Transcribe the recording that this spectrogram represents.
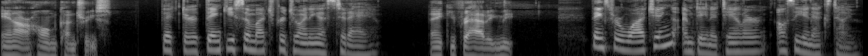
in our home countries. Victor, thank you so much for joining us today. Thank you for having me. Thanks for watching. I'm Dana Taylor. I'll see you next time.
